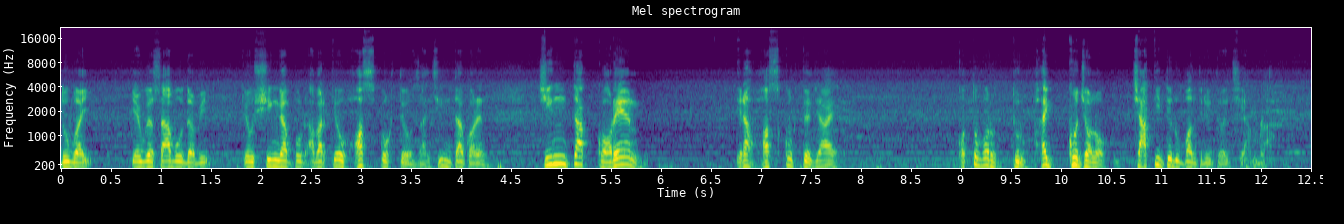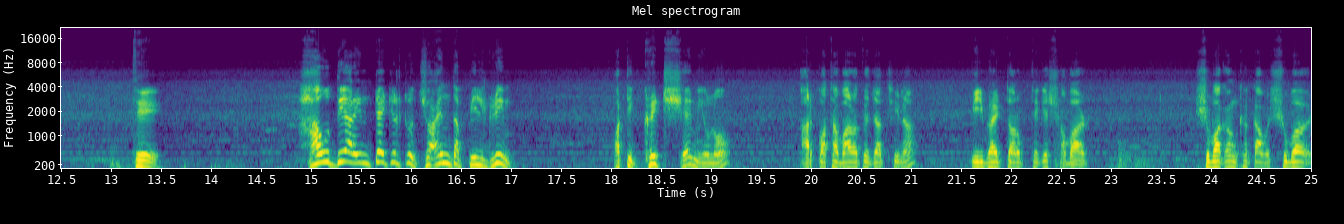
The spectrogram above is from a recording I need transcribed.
দুবাই। কেউ গেছে আবুধাবি, কেউ সিঙ্গাপুর, আবার কেউ হজ করতেও যায়, চিন্তা করেন। চিন্তা করেন, এরা হজ করতে যায়। কত বড় দুর্ভাগ্যজনক, জাতিতে রূপান্তরিত হয়েছি আমরা। They how they are entitle to join the pilgrim what a great shame you know আর কথা বাড়াতে যাচ্ছি না। পীর ভাইয়ের তরফ থেকে সবার শুভাকাঙ্ক্ষা শুভা,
